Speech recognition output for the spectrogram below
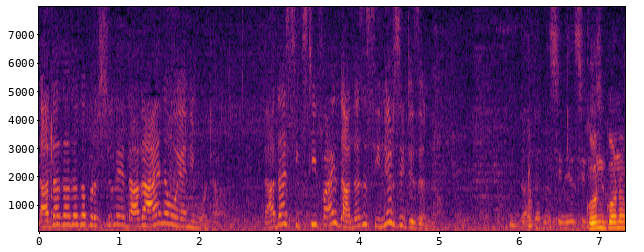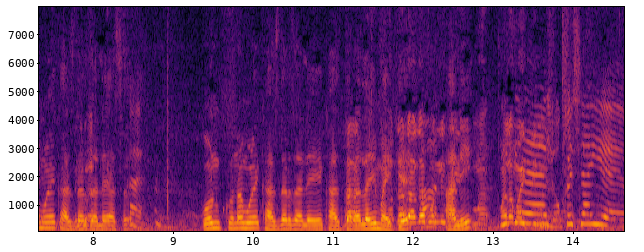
दादा दादाचा प्रश्न नाही. दादा आहे ना वयाने मोठा. दादा सिक्स्टी फाय दादाचं सिनियर सिटीजन ना. कोण कोणामुळे खासदार झाले असं? कोण कोणामुळे खासदार झाले हे खासदारालाही माहिती आहे. आणि लोकशाही आहे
